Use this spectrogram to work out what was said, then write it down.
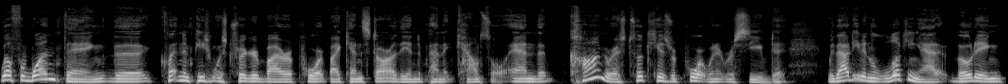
Well, for one thing, the Clinton impeachment was triggered by a report by Ken Starr, the independent counsel, and the Congress took his report when it received it without even looking at it, voting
